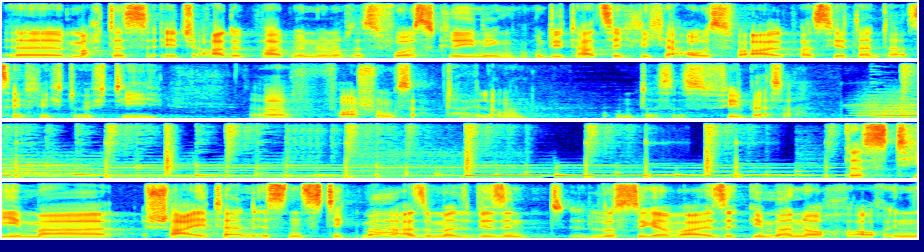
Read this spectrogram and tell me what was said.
äh, macht das HR-Department nur noch das Vorscreening und die tatsächliche Auswahl passiert dann tatsächlich durch die äh, Forschungsabteilungen. Und das ist viel besser. Das Thema Scheitern ist ein Stigma. Also wir sind lustigerweise immer noch, auch in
